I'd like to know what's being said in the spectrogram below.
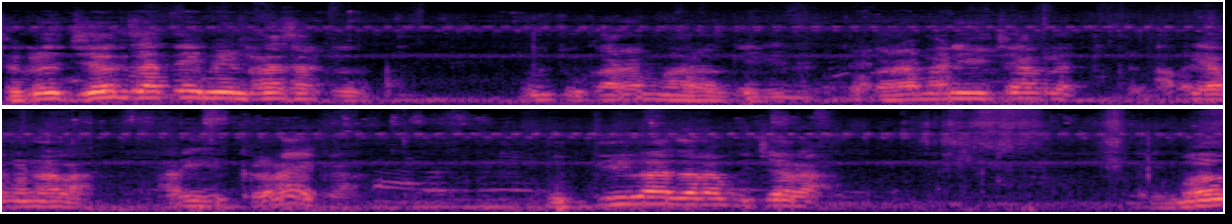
सगळं जग जाते मेंढरासारखं. पण तुकाराम महाराज गेले नाही. तुकारामाने विचारलं आपल्या मनाला अरे हे खरं आहे का? बुद्धीला जरा विचारा. मग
